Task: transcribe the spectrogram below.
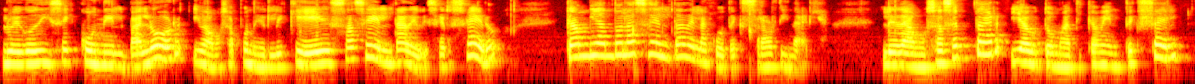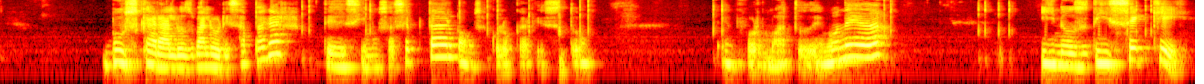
Luego dice con el valor y vamos a ponerle que esa celda debe ser cero, cambiando la celda de la cuota extraordinaria. Le damos a aceptar y automáticamente Excel buscará los valores a pagar. Te decimos aceptar, vamos a colocar esto en formato de moneda y nos dice que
